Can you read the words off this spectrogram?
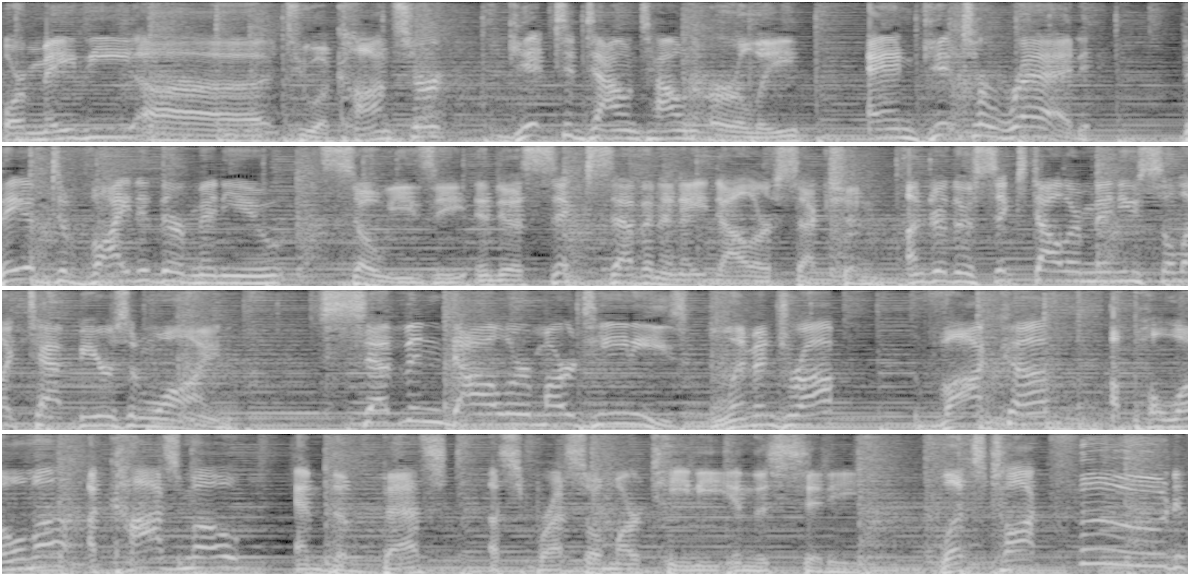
Or maybe uh, to a concert? Get to downtown early and get to Red. They have divided their menu so easy into a six, seven, and eight dollar section. Under their six dollar menu, select tap beers and wine. Seven dollar martinis, lemon drop, vodka, Paloma, a Cosmo, and the best espresso martini in the city. Let's talk food.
